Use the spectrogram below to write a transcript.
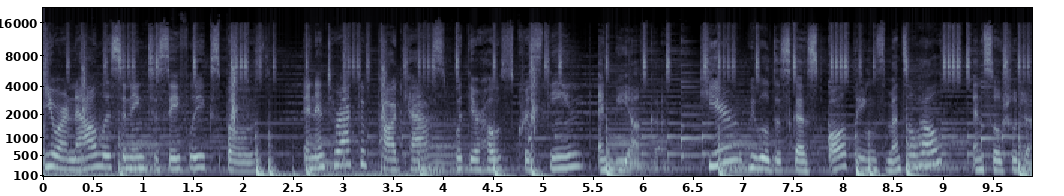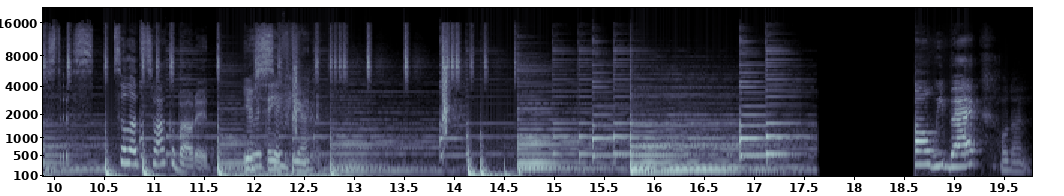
You are now listening to Safely Exposed, an interactive podcast with your hosts, Christine and Bianca. Here, we will discuss all things mental health and social justice. So let's talk about it. You're, You're safe, safe, here. Oh, we back. Hold on.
